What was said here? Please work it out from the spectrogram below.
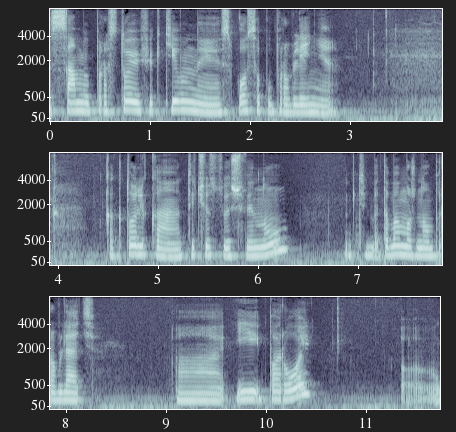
самый простой эффективный способ управления. Как только ты чувствуешь вину, тебя, тобой можно управлять. А, и порой, э,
